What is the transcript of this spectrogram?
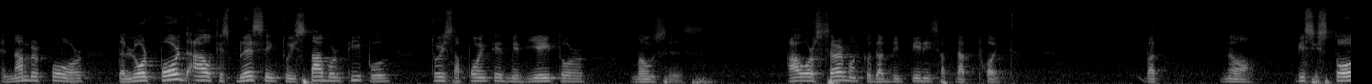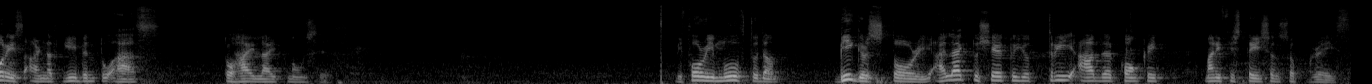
And number four, the Lord poured out his blessing to his stubborn people through his appointed mediator, Moses. Our sermon could have been finished at that point. But no, these stories are not given to us to highlight Moses. Before we move to the bigger story, I'd like to share to you three other concrete manifestations of grace.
